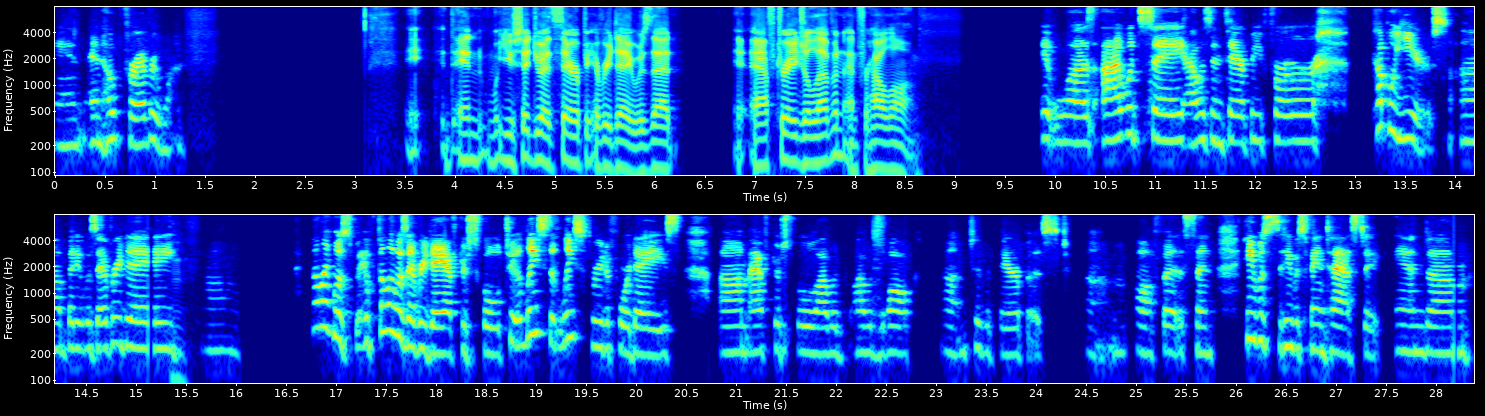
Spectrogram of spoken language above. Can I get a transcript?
and and hope for everyone. And you said you had therapy every day. Was that after age 11, and for how long? It was. I would say I was in therapy for a couple years, uh, but it was every day. Mm. Um, felt like it was it felt like it was every day after school too. At least at least three to four days um, after school, I would I would walk um, to the therapist um, office, and he was he was fantastic, and um,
